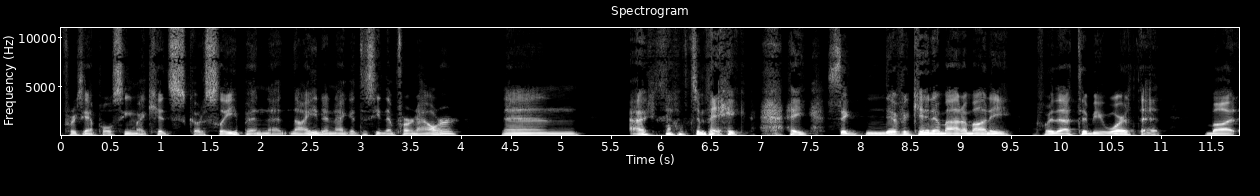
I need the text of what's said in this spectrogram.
for example, seeing my kids go to sleep and at night and I get to see them for an hour, then I have to make a significant amount of money for that to be worth it. But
